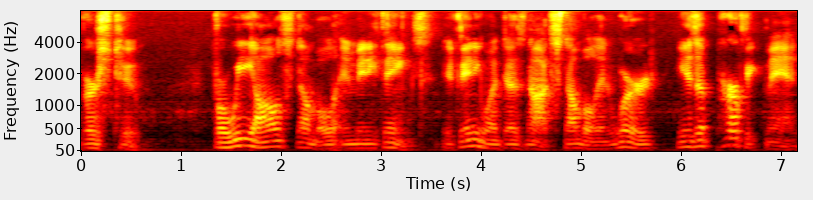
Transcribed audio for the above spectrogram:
Verse 2 For we all stumble in many things. If anyone does not stumble in word, he is a perfect man,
